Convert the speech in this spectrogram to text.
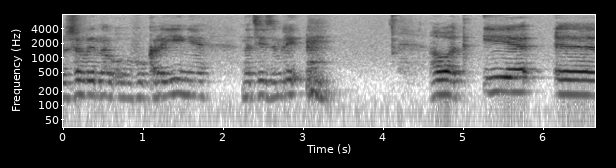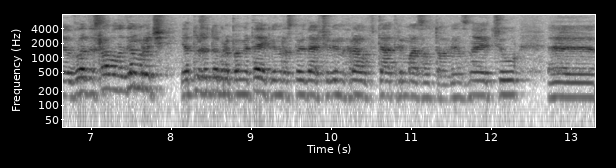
жили на, в Україні на цій землі. От. І Владислав Володимирович, я дуже добре пам'ятаю, як він розповідає, що він грав в театрі Мазалто. Він знає цю е, е,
